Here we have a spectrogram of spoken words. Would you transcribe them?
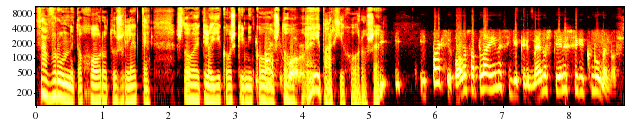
θα βρούνε το χώρο τους λέτε στο εκλογικό σκηνικό υπάρχει στο... χώρος. Ε, υπάρχει χώρος ε. υπάρχει χώρος απλά είναι συγκεκριμένος και είναι συρρυκνούμενος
